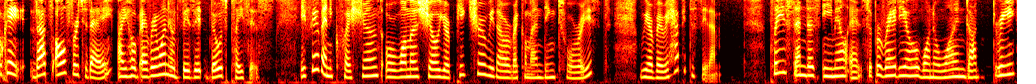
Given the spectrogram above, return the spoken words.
Okay, that's all for today. I hope everyone would visit those places. If you have any questions or want to show your picture with our recommending tourist, we are very happy to see them. Please send us email at superradio101.3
